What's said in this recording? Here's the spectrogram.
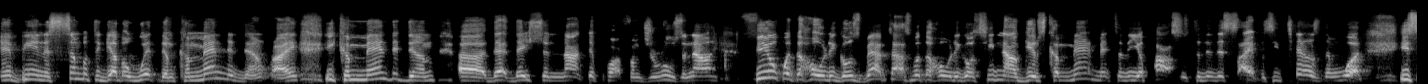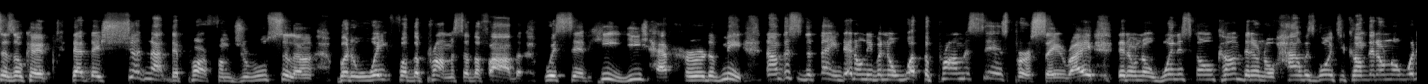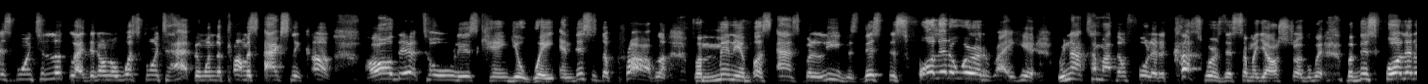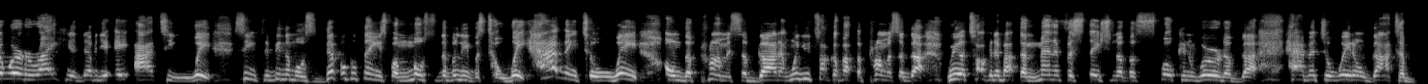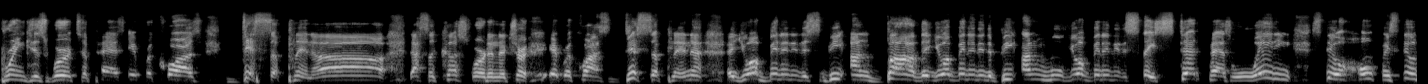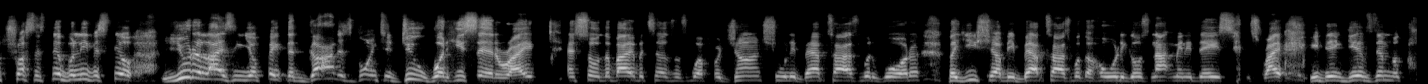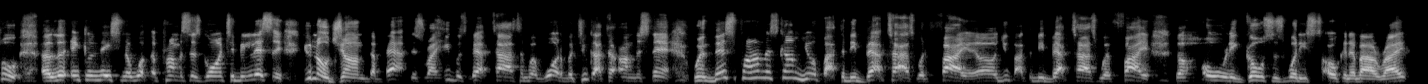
and being assembled together with them, commanded them, right? He commanded them uh, that they should not depart from Jerusalem. Now, filled with the Holy Ghost, baptized with the Holy Ghost, he now gives commandment to the apostles, to the disciples. He tells them what? He says, okay, that they should not depart from Jerusalem, but wait for the promise of the Father, which said, He, ye have heard of me. Now, this is the thing. They don't even know what the promise is, per se, right? They don't know when it's going to come. They don't know how it's going to come. They don't know what it's going to look like. They don't know what's going to happen when the promise actually comes. All they're told is, can you wait? And this is the problem for many of us as believers. This, this four-letter word right here. We're not talking about them four-letter cuss words that some of y'all struggle with, but this four-letter word right here, W-A-I-T, wait, seems to be the most difficult things for most of the believers to wait, having to wait on the promise of God. And when you talk about the promise of God, we are talking about the manifestation of the spoken word of God, having to wait on God to bring his word to pass. It requires discipline. Oh, that's a cuss word in the church. It requires discipline, your ability to be unbothered, your ability to be unmoved, your ability to stay steadfast, waiting, still hoping, still trusting, still believing, still utilizing your faith that God is going to do what he said, right? And so the Bible tells us what for John truly baptized with water, but ye shall be baptized with the Holy Ghost not many days since, right? He then gives them a clue, a little inclination of what the promise is going to be. Listen, you know John the Baptist, right? He was was with water, but you got to understand when this promise comes, you're about to be baptized with fire. Oh, you about to be baptized with fire. The Holy Ghost is what he's talking about, right?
